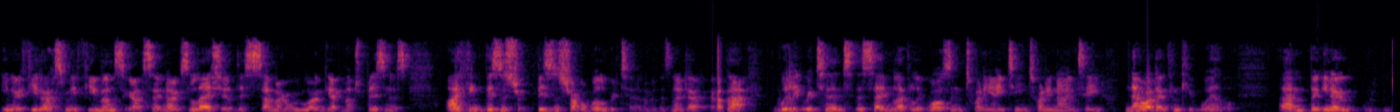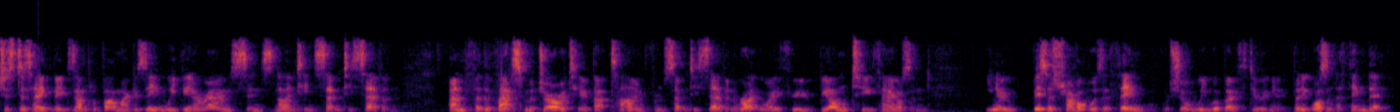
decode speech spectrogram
you know, if you'd asked me a few months ago, I'd say no, it's leisure this summer, and we won't get much business. I think business business travel will return. I mean, there's no doubt about that. Will it return to the same level it was in 2018, 2019? No, I don't think it will. Um, but you know, just to take the example of our magazine, we've been around since 1977, and for the vast majority of that time, from 77 right the way through beyond 2000 you know, business travel was a thing. I'm sure we were both doing it, but it wasn't a thing that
